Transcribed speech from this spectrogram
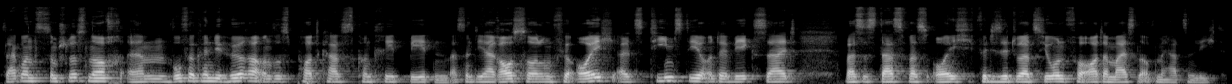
Sag uns zum Schluss noch, ähm, wofür können die Hörer unseres Podcasts konkret beten? Was sind die Herausforderungen für euch als Teams, die ihr unterwegs seid? Was ist das, was euch für die Situation vor Ort am meisten auf dem Herzen liegt?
